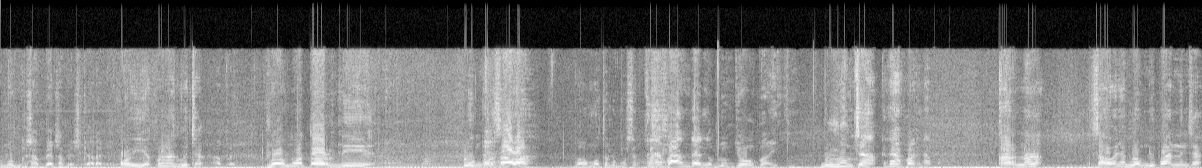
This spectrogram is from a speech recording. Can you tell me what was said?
belum kesampaian sampai sekarang ini? Oh iya, pernah gue, Cak. Apa ya? Bawa motor di lumpur sawah. Bawa motor lu musa. Kenapa Anda nggak belum coba itu? Belum, Cak. Kenapa? Kenapa? Karena sawahnya belum dipanen, Cak.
